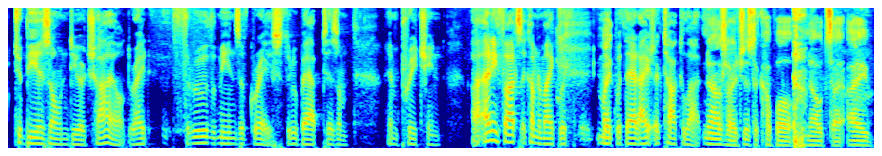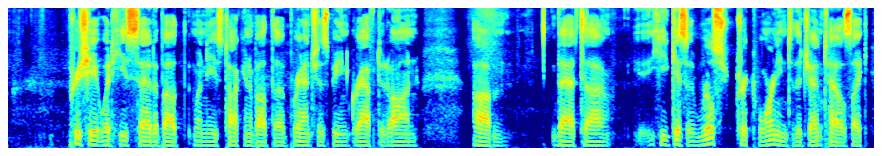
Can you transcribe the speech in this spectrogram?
to be his own dear child, right? Through the means of grace, through baptism and preaching. Uh, any thoughts that come to Mike with Mike with that? I, I talked a lot. No, sorry, just a couple notes. I, I appreciate what he said about when he's talking about the branches being grafted on. Um, that uh, he gives a real strict warning to the Gentiles, like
